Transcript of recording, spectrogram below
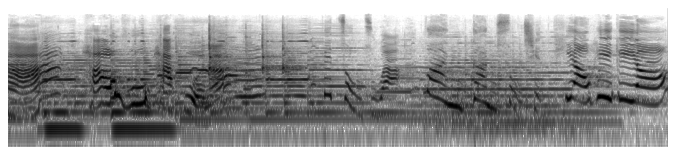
啊，好妇拍粉啊？这种子啊，万竿送前跳戏机哦。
